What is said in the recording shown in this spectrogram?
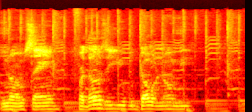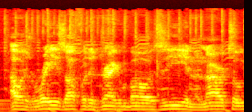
You know what I'm saying? For those of you who don't know me, I was raised off of the Dragon Ball Z and the Naruto.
